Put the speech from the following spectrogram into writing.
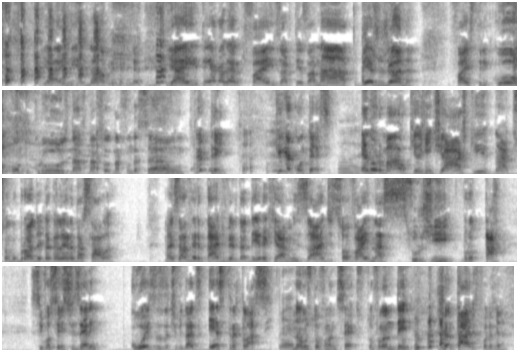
E aí, não, brincadeira. E aí tem a galera que faz artesanato. Beijo, Jana! Faz tricô, ponto cruz na, na, na fundação. Sempre tem. O que que acontece? É normal que a gente ache que ah, somos brother da galera da sala. Mas a verdade verdadeira é que a amizade só vai nas- surgir, brotar, se vocês fizerem coisas, atividades extra classe. É. Não estou falando de sexo, estou falando de jantares, por exemplo.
